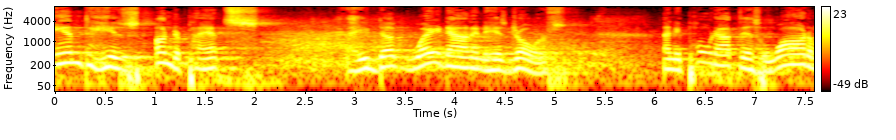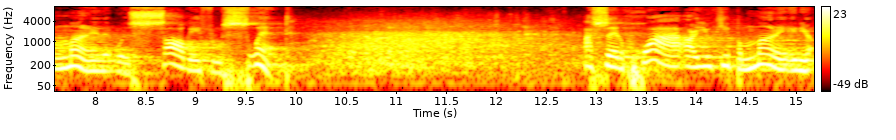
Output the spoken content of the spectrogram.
into his underpants. He dug way down into his drawers and he pulled out this wad of money that was soggy from sweat. I said, Why are you keeping money in your,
